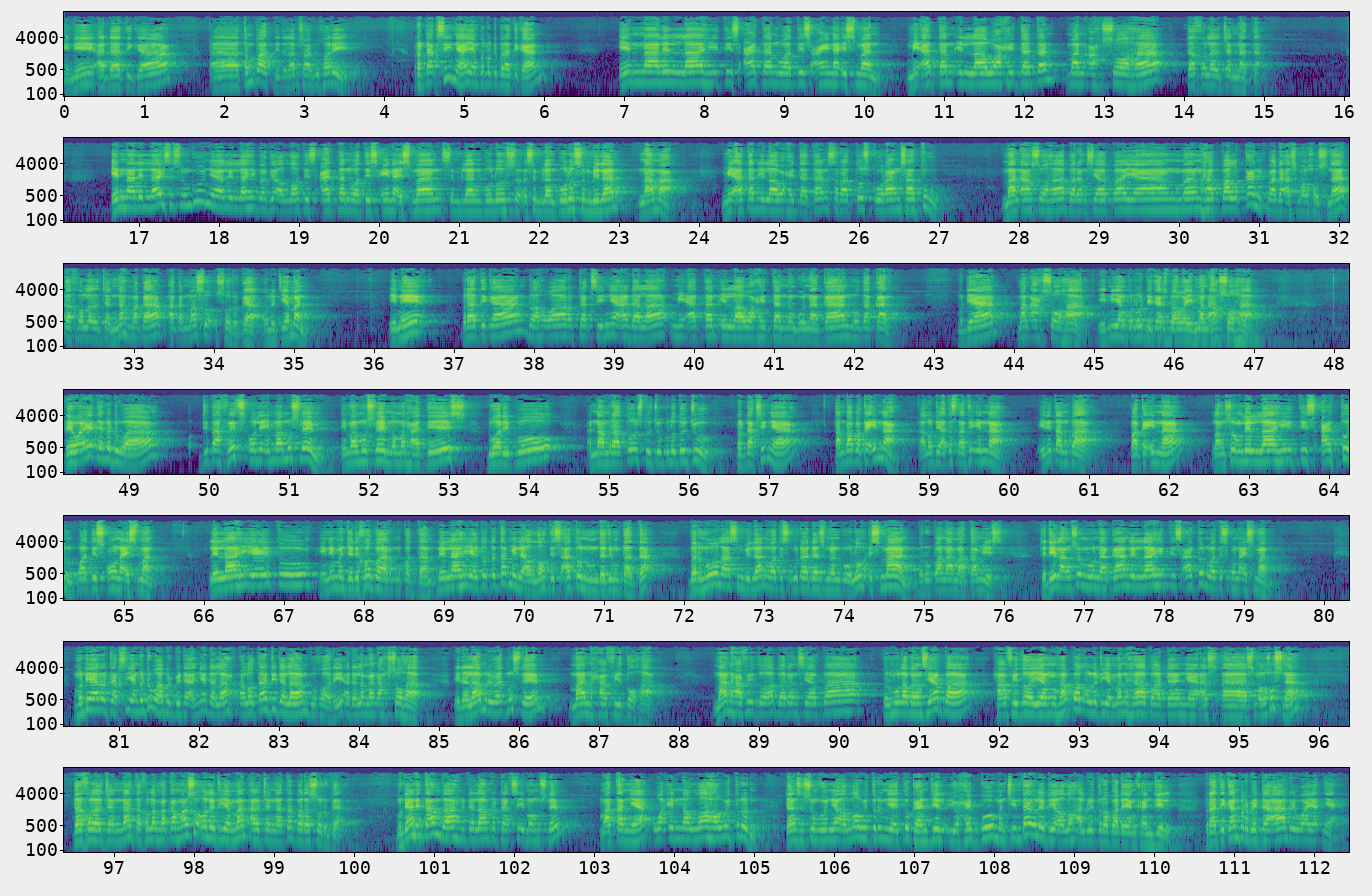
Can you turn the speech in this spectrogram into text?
Ini ada tiga uh, tempat di dalam Sahih Bukhari. Redaksinya yang perlu diperhatikan. Inna lillahi tis'atan wa tis'aina isman. Mi'atan illa wahidatan man ahsoha dakhulal jannata. Inna lillahi sesungguhnya lillahi bagi Allah tis'atan wa tis'ina isman 90 99 nama. Mi'atan ila wahidatan 100 kurang 1. Man ahsoha barang siapa yang menghafalkan kepada Asmaul Husna dakhulal jannah maka akan masuk surga oleh diaman. Ini perhatikan bahwa redaksinya adalah mi'atan illa wahidan menggunakan mudakar. Kemudian man ahsoha. Ini yang perlu digarisbawahi man ahsoha. Riwayat yang kedua ditakhrij oleh Imam Muslim. Imam Muslim nomor hadis 2677. Redaksinya tanpa pakai inna. Kalau di atas tadi inna. Ini tanpa pakai inna. Langsung lillahi tis'atun wa tis'una isman. Lillahi yaitu ini menjadi khobar muqaddam. Lillahi yaitu tetap milik Allah tis'atun menjadi mutada bermula 9 watis udah ada 90 isman berupa nama tamyiz. Jadi langsung menggunakan lillahi tis'atun watis una isman. Kemudian redaksi yang kedua perbedaannya adalah kalau tadi dalam Bukhari adalah man ahsoha. Di dalam riwayat Muslim man hafidhoha. Man hafidhoha barang siapa bermula barang siapa hafidhoha yang menghafal oleh dia manha padanya as, asmaul husna dakhulal jannah dakhulal maka masuk oleh dia man al jannata pada surga. Kemudian ditambah di dalam redaksi Imam Muslim matanya wa innallaha witrun dan sesungguhnya Allah witrun yaitu ganjil yuhibbu mencintai oleh dia Allah al witra pada yang ganjil. Perhatikan perbedaan riwayatnya.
